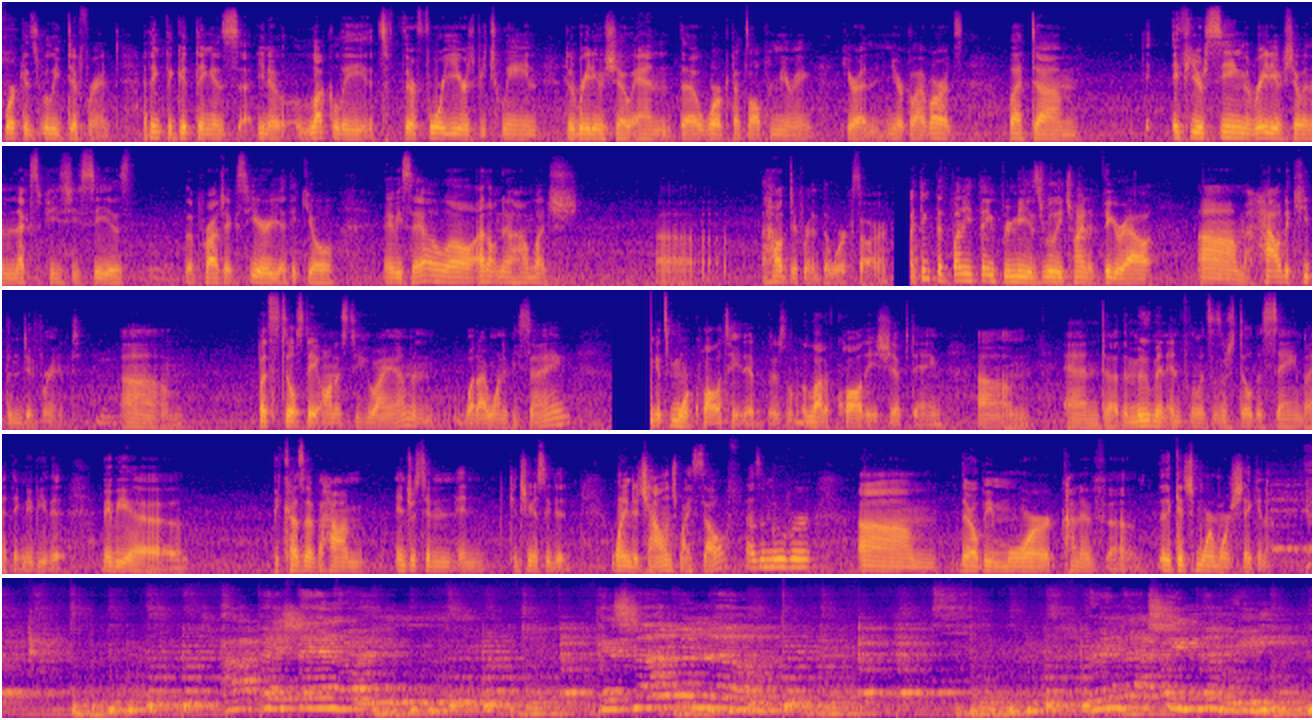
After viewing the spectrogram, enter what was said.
work is really different. I think the good thing is, you know, luckily it's there are four years between the radio show and the work that's all premiering here at New York Live Arts. But um, if you're seeing the radio show and then the next piece you see is the projects here, I think you'll maybe say, oh well, I don't know how much. Uh, how different the works are. I think the funny thing for me is really trying to figure out um, how to keep them different, um, but still stay honest to who I am and what I want to be saying. I think it's more qualitative. There's a lot of quality shifting. Um, and uh, the movement influences are still the same, but I think maybe that maybe uh, because of how I'm interested in, in continuously to, wanting to challenge myself as a mover, um, there'll be more kind of uh, it gets more and more shaken up. It's never now. Back sweet memories.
